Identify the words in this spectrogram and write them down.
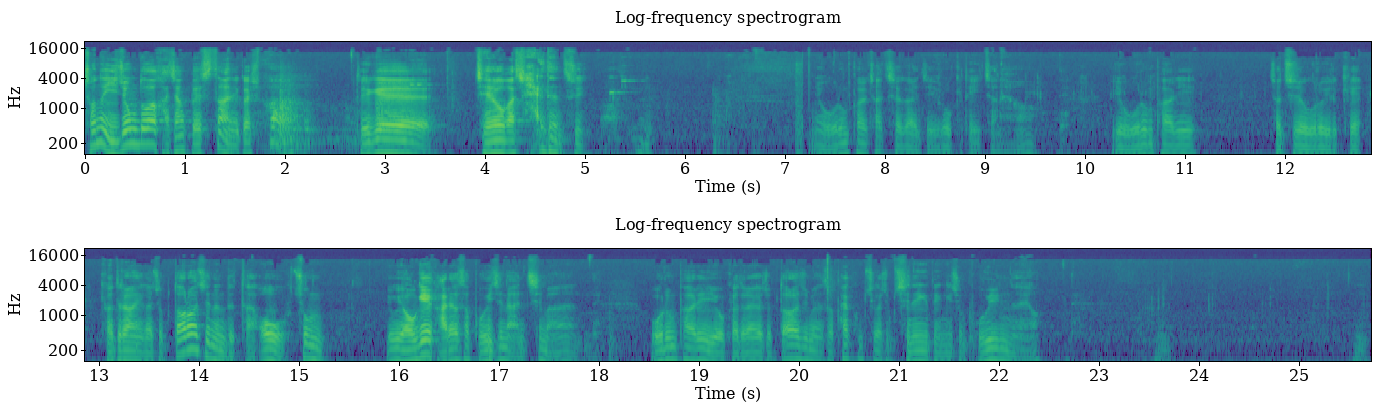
저는 이 정도가 가장 베스트 아닐까 싶어요. 되게 제어가 잘 된 스윙. 이 오른팔 자체가 이제 이렇게 돼 있잖아요. 이 오른팔이 전체적으로 이렇게 겨드랑이가 좀 떨어지는 듯한, 오, 좀 요- 여기에 가려서 보이지는 않지만 네. 오른팔이 이 겨드랑이가 좀 떨어지면서 팔꿈치가 좀 진행이 된 게 좀 보이네요. 음. 음.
